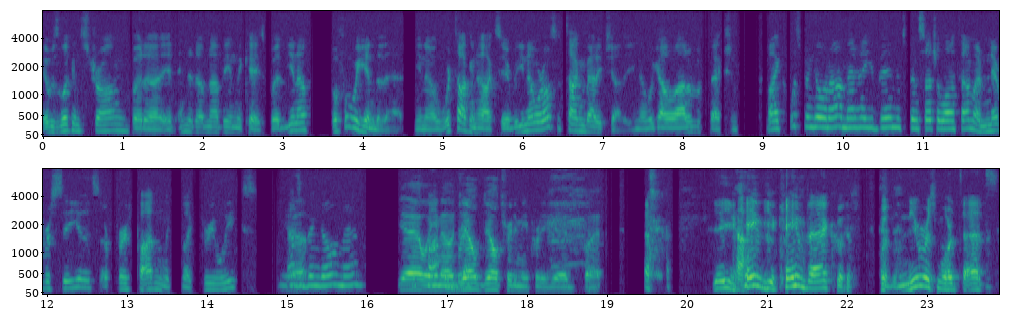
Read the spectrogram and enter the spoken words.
it was looking strong, but uh, it ended up not being the case. But you know, before we get into that, you know, we're talking Hawks here, but you know, we're also talking about each other. You know, we got a lot of affection. Mike, what's been going on, man? How you been? It's been such a long time. I never see you. It's our first pod in like, like three weeks. How's it been going, man? yeah. Well, you know, bro? Jill Jill treated me pretty good, but Yeah, you Yeah. came you came back with with numerous more tats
